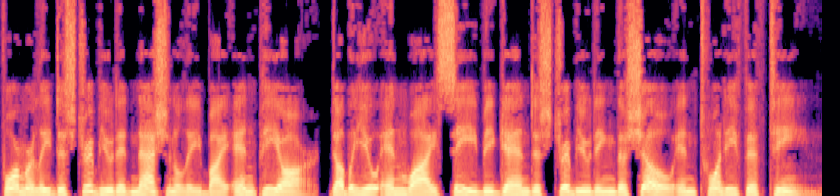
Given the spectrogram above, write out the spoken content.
Formerly distributed nationally by NPR, WNYC began distributing the show in 2015.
